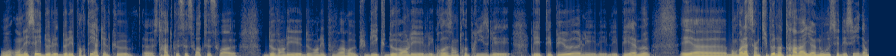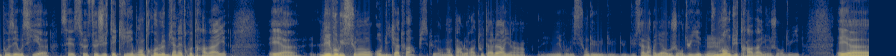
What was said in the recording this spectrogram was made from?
on, essaye de les, de les, porter à quelques euh, strates que ce soit, que ce soit devant, les, devant les pouvoirs publics, devant les, les, grosses entreprises, les, les TPE, les, les, PME. Et bon voilà, c'est un petit peu notre travail à nous, c'est d'essayer d'imposer aussi ce, ce juste équilibre entre le bien-être au travail, et euh, l'évolution obligatoire, puisqu'on en parlera tout à l'heure, il y a une évolution du, salariat aujourd'hui et du mmh. monde du travail aujourd'hui. Et, euh,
